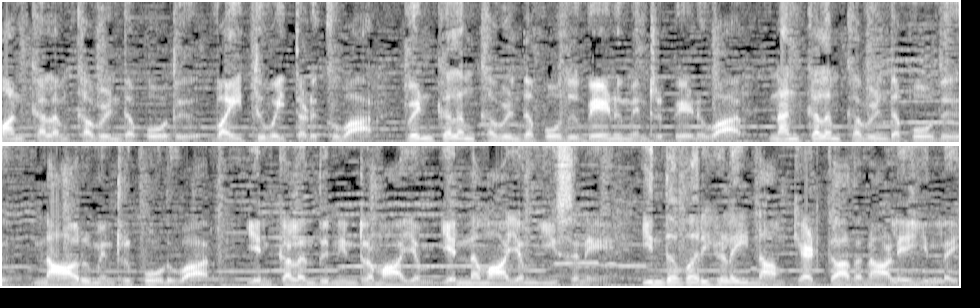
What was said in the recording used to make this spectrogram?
மண்கலம் கவிழ்ந்த போது வைத்துவை தடுக்குவார். வெண்கலம் கவிழ்ந்த போது வேணும் என்று பேணுவார். நன்கலம் கவிழ்ந்த போது நாரும் என்று போடுவார். என் கலந்து நின்ற மாயம் என்ன மாயம் ஈசனே? இந்த வரிகளை நாம் கேட்காத நாளே இல்லை.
